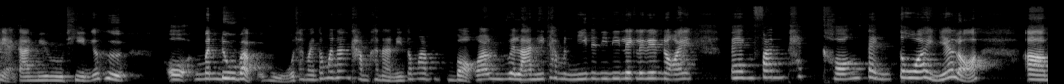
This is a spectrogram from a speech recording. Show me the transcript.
เนี่ยการมีรูทีนก็คือโอ้มันดูแบบโอ้โหทำไมต้องมานั่งทำขนาดนี้ต้องมาบอกว่าเวลานี้ทำอันนี้นี่นี่เล็กๆน้อยๆแปรงฟันแพ็คของแต่งตัวอย่างเงี้ยเหรอ um,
